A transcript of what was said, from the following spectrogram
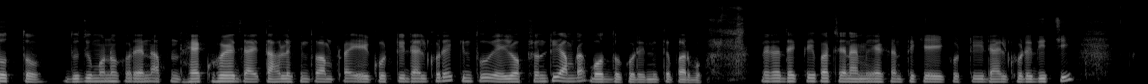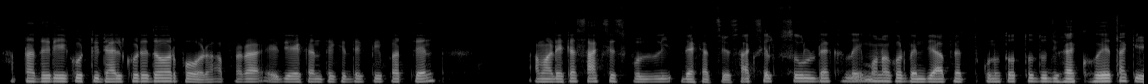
তথ্য যদি মনে করেন আপনার হ্যাক হয়ে যায়, তাহলে কিন্তু আমরা এই কোডটি ডায়াল করে কিন্তু এই অপশনটি আমরা বদ্ধ করে নিতে পারব। আপনারা দেখতেই পাচ্ছেন আমি এখান থেকে এই কোডটি ডায়াল করে দিচ্ছি। আপনাদের এই কোডটি ডায়াল করে দেওয়ার পর আপনারা এই যে এখান থেকে দেখতেই পাচ্ছেন, আমার এটা সাকসেসফুলি দেখাচ্ছে। সাকসেসফুল দেখালে মনে করবেন যে আপনার কোনো তথ্য যদি হ্যাক হয়ে থাকে,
